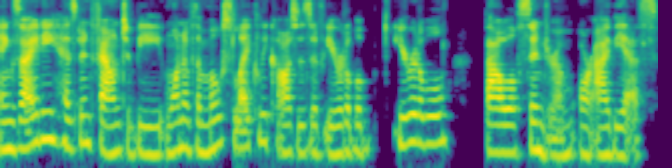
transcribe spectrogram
Anxiety has been found to be one of the most likely causes of irritable, irritable bowel syndrome, or IBS.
